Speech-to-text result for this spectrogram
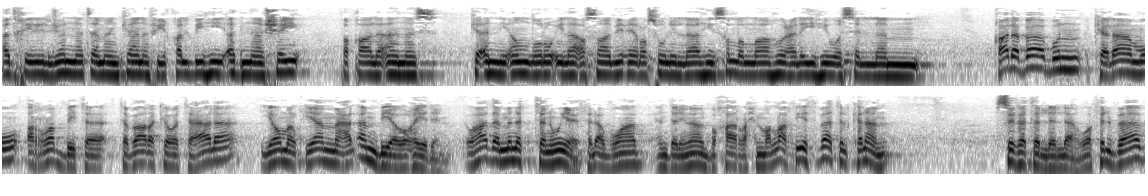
أدخل الجنة من كان في قلبه أدنى شيء. فقال أنس كأني أنظر إلى أصابع رسول الله صلى الله عليه وسلم. قال باب كلام الرب تبارك وتعالى يوم القيامة مع الأنبياء وغيرهم. وهذا من التنويع في الأبواب عند الإمام البخاري رحمه الله في إثبات الكلام صفة لله. وفي الباب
